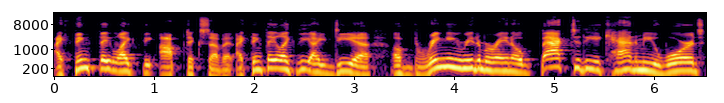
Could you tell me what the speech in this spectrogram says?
I think they like the optics of it. I think they like the idea of bringing Rita Moreno back to the Academy Awards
